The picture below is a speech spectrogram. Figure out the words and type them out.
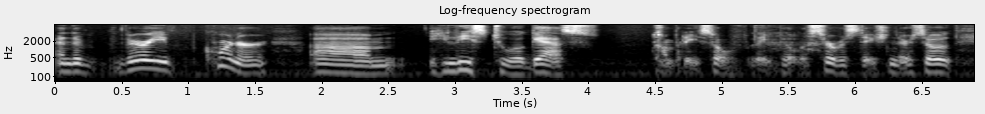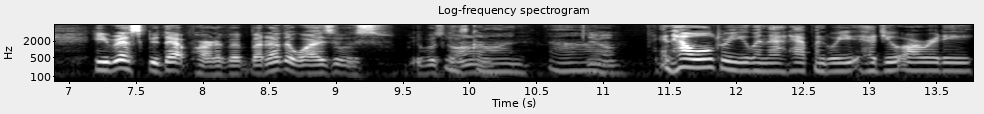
and the very corner um, he leased to a gas company, so they built a service station there. So he rescued that part of it, but otherwise it was it was It gone. was gone. Oh. Yeah. And how old were you when that happened? Were you had you already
